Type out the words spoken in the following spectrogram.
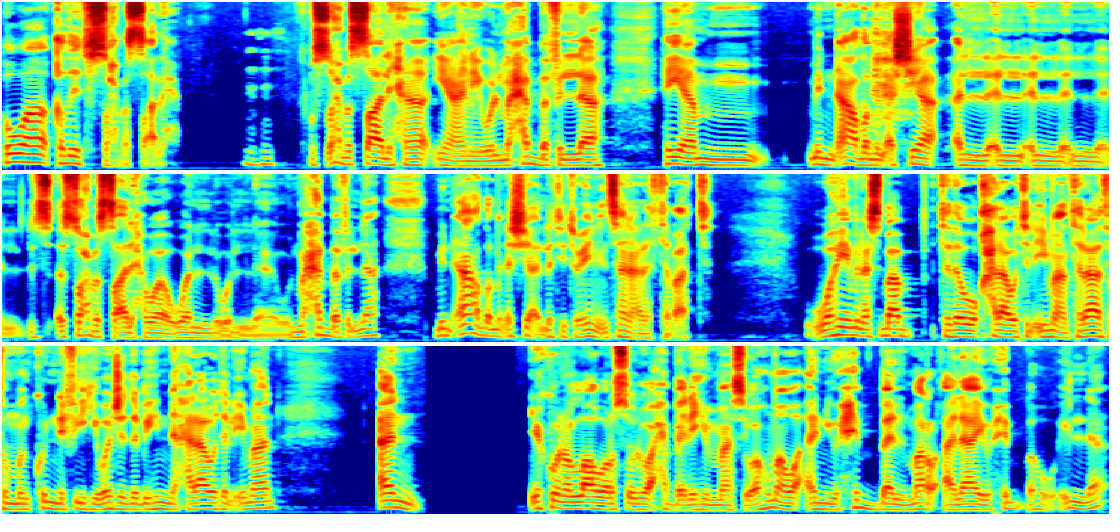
هو قضية الصحبة الصالحة. والصحبة الصالحة يعني والمحبة في الله هي من أعظم الأشياء ال- ال- ال- ال- الصحبة الصالحة وال- وال- والمحبة في الله من أعظم الأشياء التي تعين الإنسان على الثبات. وهي من أسباب تذوق حلاوة الإيمان. ثلاث من كن فيه وجد بهن حلاوة الإيمان أن يكون الله ورسوله أحب إليه مما سواهما وأن يحب المرء لا يحبه إلا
